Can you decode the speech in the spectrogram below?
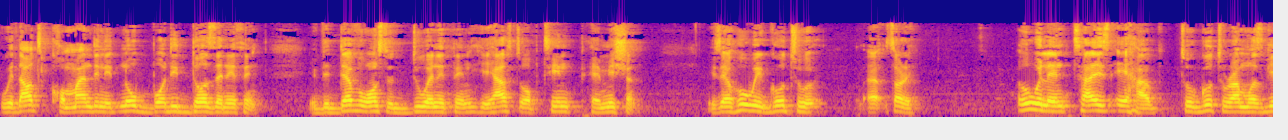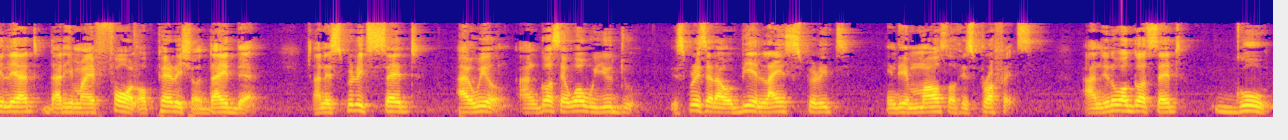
Without commanding it, nobody does anything. If the devil wants to do anything, he has to obtain permission. He said, Who will go to, uh, sorry, who will entice Ahab to go to Ramoth Gilead that he might fall or perish or die there? And the spirit said, I will. And God said, What will you do? The spirit said, I will be a lying spirit in the mouth of his prophets. And you know what God said? Go.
